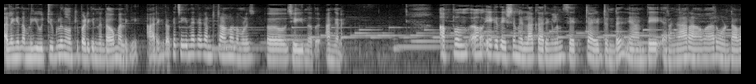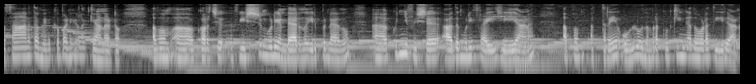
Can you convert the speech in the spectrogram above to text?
അല്ലെങ്കിൽ നമ്മൾ യൂട്യൂബിൽ നോക്കി പഠിക്കുന്നുണ്ടാവും അല്ലെങ്കിൽ ആരെങ്കിലുമൊക്കെ ചെയ്യുന്നതൊക്കെ കണ്ടിട്ടാണല്ലോ നമ്മൾ ചെയ്യുന്നത്. അങ്ങനെ. അപ്പം ഏകദേശം എല്ലാ കാര്യങ്ങളും സെറ്റായിട്ടുണ്ട്. ഞാൻ ദേ ഇറങ്ങാറാവാറുമുണ്ട്. അവസാനത്തെ മിനുക്ക് പണികളൊക്കെയാണ് കേട്ടോ. അപ്പം കുറച്ച് ഫിഷും കൂടി ഉണ്ടായിരുന്നു ഇരിപ്പുണ്ടായിരുന്നു. കുഞ്ഞു ഫിഷ് അതും കൂടി ഫ്രൈ ചെയ്യുകയാണ് അപ്പം അത്രയേ ഉള്ളൂ. നമ്മുടെ കുക്കിംഗ് അതോടെ തീരുകയാണ്.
